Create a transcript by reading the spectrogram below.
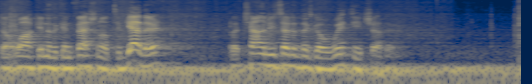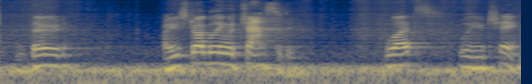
Don't walk into the confessional together, but challenge each other to go with each other. And third, are you struggling with chastity? What will you change?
